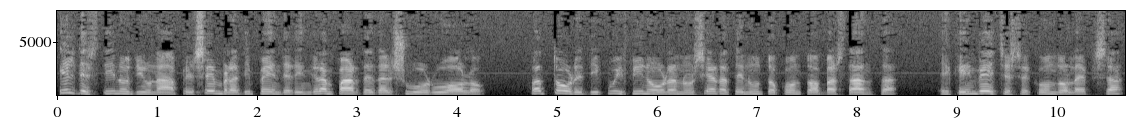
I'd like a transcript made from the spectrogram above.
Il destino di un'ape sembra dipendere in gran parte dal suo ruolo, fattore di cui finora non si era tenuto conto abbastanza e che invece, secondo l'EFSA,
